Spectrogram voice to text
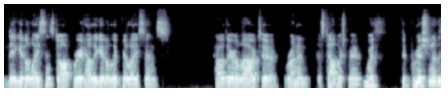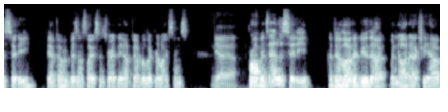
they get a license to operate, how they get a liquor license, how they're allowed to run an establishment with the permission of the city. They have to have a business license, right? They have to have a liquor license. Yeah, yeah. Province and the city that they're allowed to do that, but not actually have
